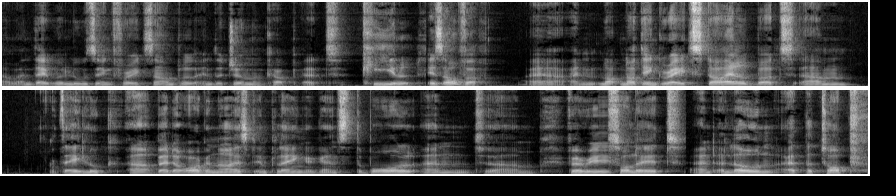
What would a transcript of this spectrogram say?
uh, when they were losing, for example, in the German Cup at Kiel, is over. Uh, and not not in great style, but um, they look uh, better organized in playing against the ball and um, very solid. And alone at the top,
